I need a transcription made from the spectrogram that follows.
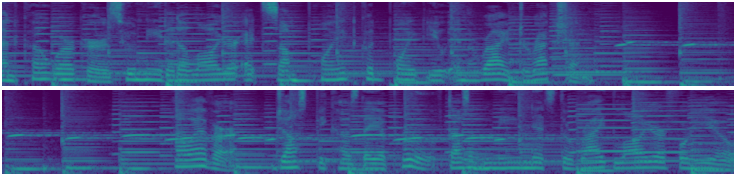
and co-workers who needed a lawyer at some point could point you in the right direction. However, just because they approve doesn't mean it's the right lawyer for you.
